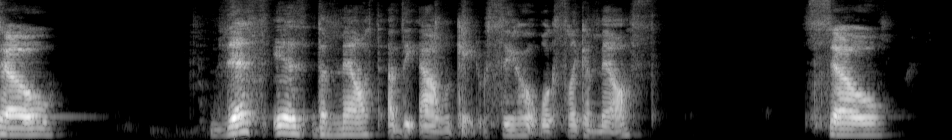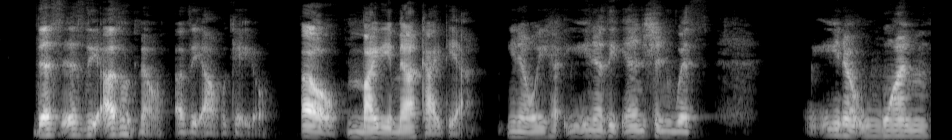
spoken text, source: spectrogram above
So, this is the mouth of the alligator. See how it looks like a mouth? So, this is the other mouth of the alligator. Oh, Mighty Mac idea. You know, we you know the engine with you know one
